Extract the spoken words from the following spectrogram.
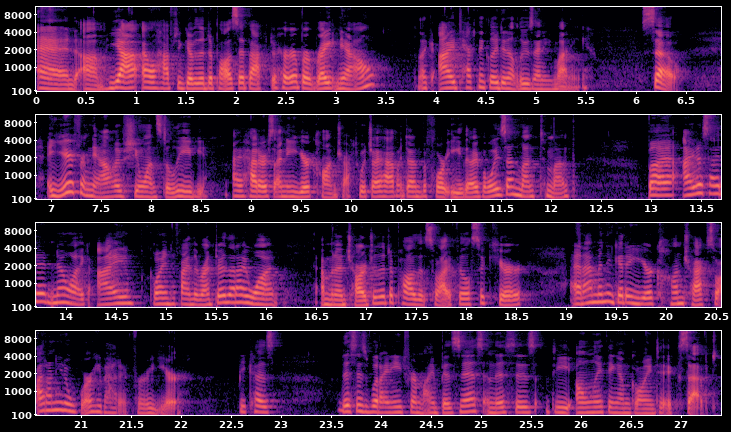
And um, yeah, I'll have to give the deposit back to her, but right now, like I technically didn't lose any money. So, a year from now, if she wants to leave, I had her sign a year contract, which I haven't done before either. I've always done month to month. But I decided no, like I'm going to find the renter that I want. I'm going to charge her the deposit so I feel secure. And I'm going to get a year contract so I don't need to worry about it for a year because this is what I need for my business and this is the only thing I'm going to accept.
